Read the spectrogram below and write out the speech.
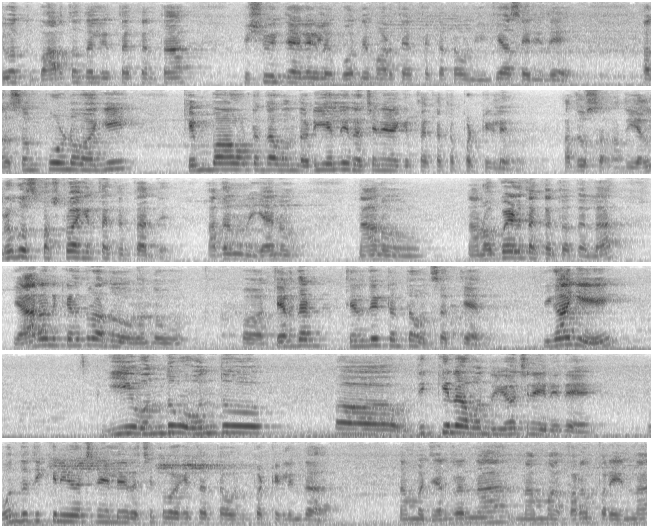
ಇವತ್ತು ಭಾರತದಲ್ಲಿರ್ತಕ್ಕಂಥ ವಿಶ್ವವಿದ್ಯಾಲಯಗಳಿಗೆ ಬೋಧನೆ ಮಾಡ್ತಾ ಇರ್ತಕ್ಕಂಥ ಒಂದು ಇತಿಹಾಸ ಏನಿದೆ, ಅದು ಸಂಪೂರ್ಣವಾಗಿ ಕೆಂಬಾವುಟದ ಒಂದು ಅಡಿಯಲ್ಲಿ ರಚನೆಯಾಗಿರ್ತಕ್ಕಂಥ ಪಟ್ಟಿಗಳಿವೆ. ಅದು ಸ, ಅದು ಎಲ್ರಿಗೂ ಸ್ಪಷ್ಟವಾಗಿರ್ತಕ್ಕಂಥದ್ದೇ. ಅದನ್ನು ಏನು, ನಾನು, ನಾನೊಬ್ಬ ಹೇಳ್ತಕ್ಕಂಥದ್ದಲ್ಲ, ಯಾರನ್ನು ಕೇಳಿದ್ರು ಅದು ಒಂದು ತೆರೆದ, ತೆರೆದಿಟ್ಟಂಥ ಒಂದು ಸತ್ಯ ಅದು. ಹೀಗಾಗಿ ಈ ಒಂದು ಒಂದು ದಿಕ್ಕಿನ ಒಂದು ಯೋಚನೆ ಏನಿದೆ, ಒಂದು ದಿಕ್ಕಿನ ಯೋಚನೆಯಲ್ಲಿ ರಚಿತವಾಗಿದ್ದಂಥ ಒಂದು ಪಟ್ಟಿಗಳಿಂದ ನಮ್ಮ ಜನರನ್ನು, ನಮ್ಮ ಪರಂಪರೆಯನ್ನು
